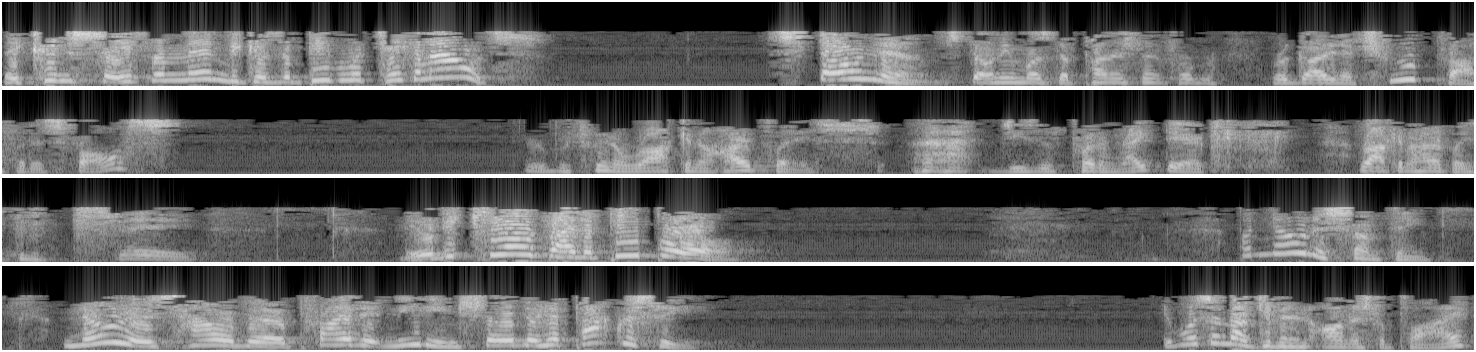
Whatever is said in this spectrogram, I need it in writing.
they couldn't save from men because the people would take them out. Stone them. Stoning was the punishment for regarding a true prophet as false. They were between a rock and a hard place. Jesus put them right there. rock and a hard place. They would be killed by the people. But notice something. Notice how their private meeting showed their hypocrisy. It wasn't about giving an honest reply,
